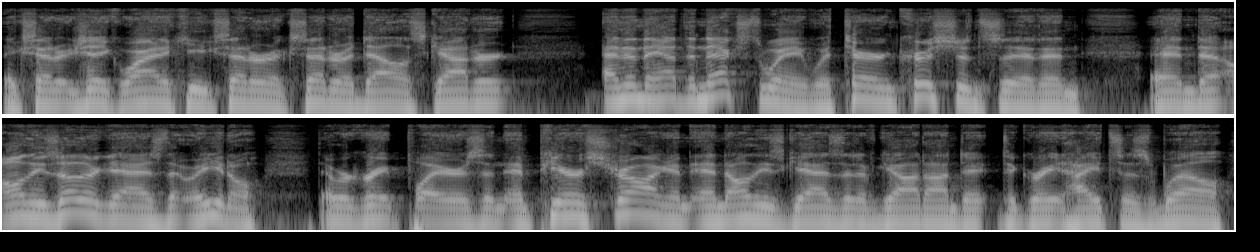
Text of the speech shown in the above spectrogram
et cetera, Jake Wieneke, et cetera, et cetera, Dallas Goedert. And then they had the next wave with Taryn Christensen and and uh, all these other guys that were you know that were great players and, and Pierre Strong and, and all these guys that have gone on to, to great heights as well.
